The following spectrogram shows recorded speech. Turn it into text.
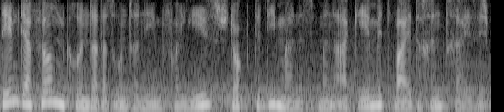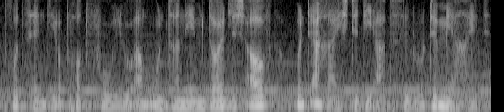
Nachdem der Firmengründer das Unternehmen verließ, stockte die Mannesmann AG mit weiteren 30 Prozent ihr Portfolio am Unternehmen deutlich auf und erreichte die absolute Mehrheit.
